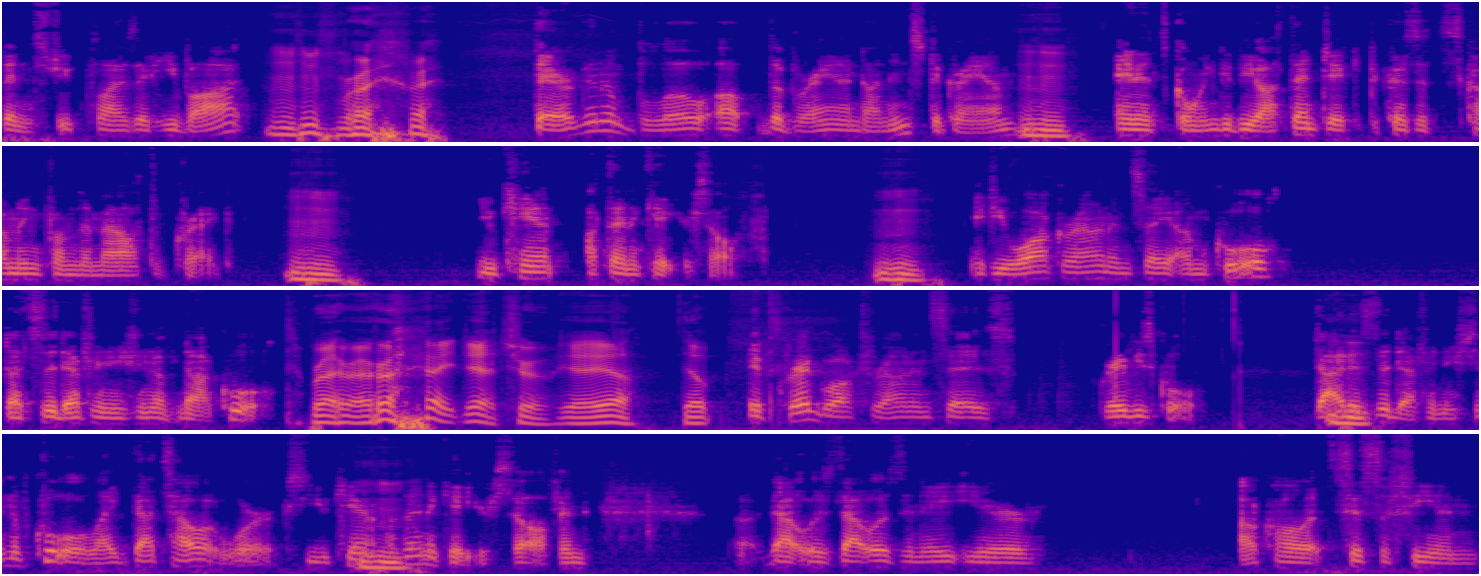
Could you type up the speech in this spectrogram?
than street flies that he bought, mm-hmm. right, right. They're going to blow up the brand on Instagram, mm-hmm. and it's going to be authentic because it's coming from the mouth of Craig. Mm-hmm. You can't authenticate yourself. Mm-hmm. If you walk around and say I'm cool, that's the definition of not cool. Right, right, right. Yeah, true. Yeah, yeah. Yep. If Craig walks around and says gravy's cool, that mm-hmm. is the definition of cool. Like that's how it works. You can't mm-hmm. authenticate yourself, and uh, that was that was an eight year, I'll call it Sisyphean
